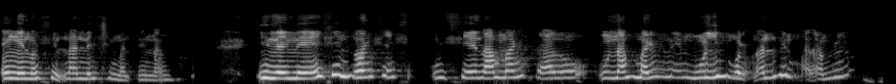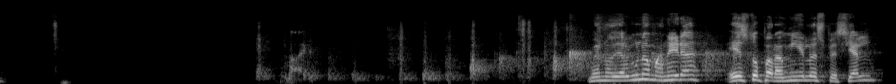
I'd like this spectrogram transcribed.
en el hospital de Chimaltenango. Y desde ese entonces usted ha marcado una parte muy importante para mí. Bueno, de alguna manera, esto para mí es lo especial,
